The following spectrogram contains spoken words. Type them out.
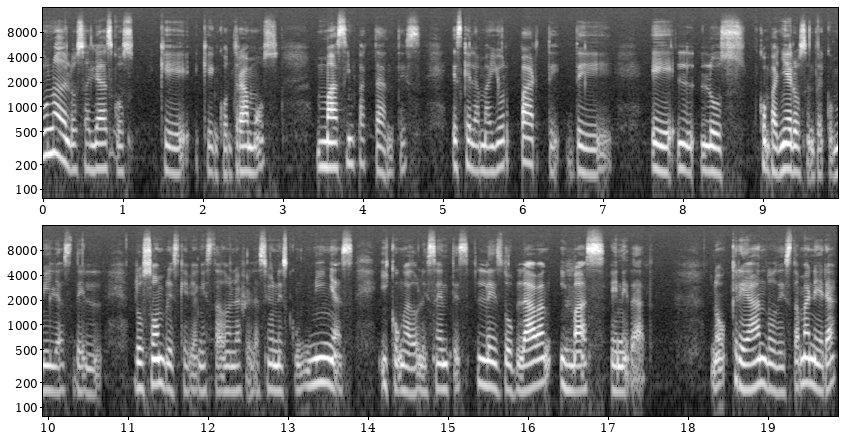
uno de los hallazgos que encontramos más impactantes es que la mayor parte de eh, los compañeros, entre comillas, de los hombres que habían estado en las relaciones con niñas y con adolescentes, les doblaban y más en edad, ¿no? creando de esta manera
